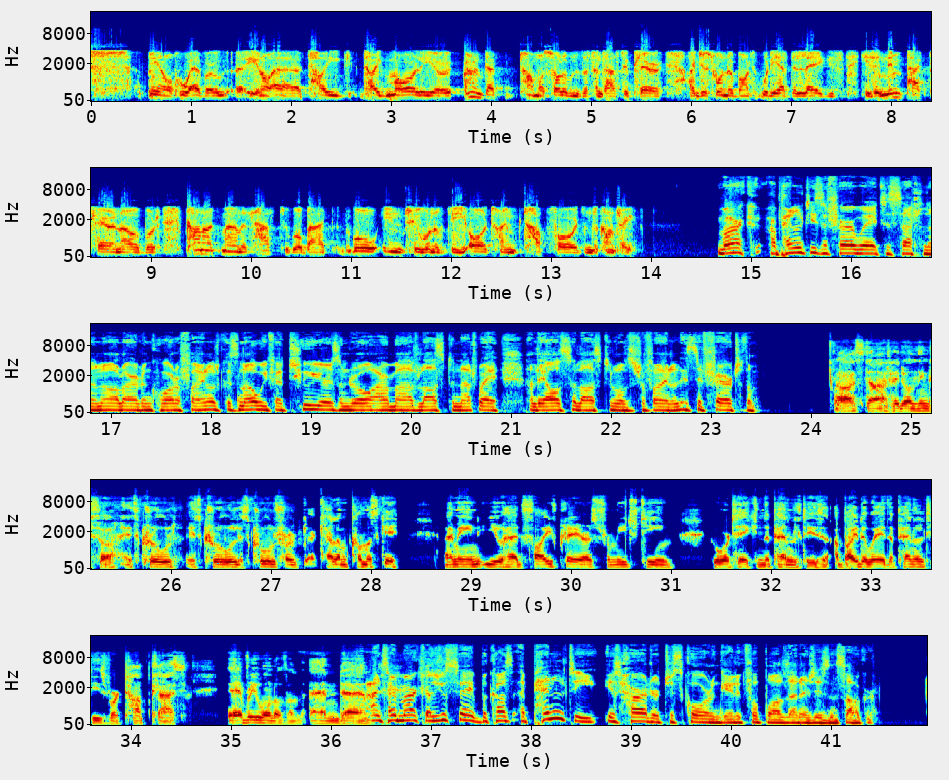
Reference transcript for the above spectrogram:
you know, whoever, uh, you know, uh, Tadhg Morley or that Tom O'Sullivan is a fantastic player. I just wonder about would he have the legs? He's an impact player now, but Conor McManus has to go back, go into one of the all-time top forwards in the country. Mark, are penalties a fair way to settle an All Ireland quarter final? Because now we've had two years in a row Armagh have lost in that way, and they also lost in Ulster final. Is it fair to them? Oh, it's not. I don't think so. It's cruel. It's cruel. It's cruel for Callum Cumiskey. I mean, you had five players from each team who were taking the penalties. Uh, by the way, the penalties were top class, every one of them. And um, and sorry, Mark, I'll just say because a penalty is harder to score in Gaelic football than it is in soccer.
